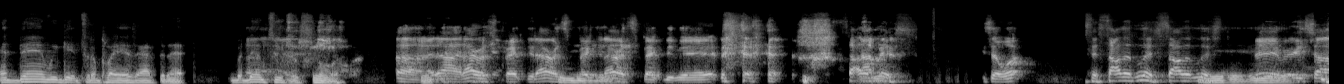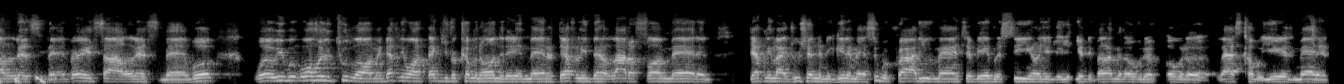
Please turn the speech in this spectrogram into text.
and then we get to the players after that. But them two for sure. Uh, yeah. I, I respect it. I respect yeah. it. I respect it, man. Solid list. You said what? It's a solid list. Solid list. Yeah, very, very solid list, man. Very solid list, man. Well, well, we won't hold you too long, man. Definitely want to thank you for coming on today, man. It's definitely been a lot of fun, man, and definitely like Drew said in the beginning, man. Super proud of you, man, to be able to see you know your, your development over the over the last couple years, man, and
